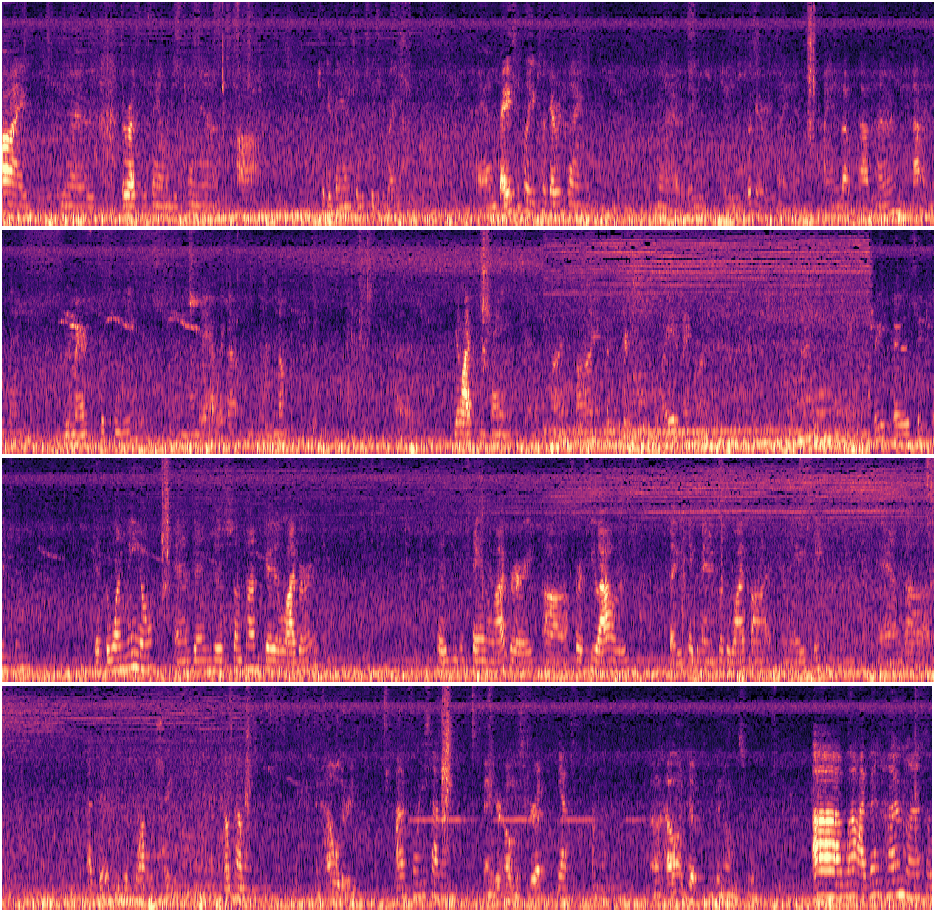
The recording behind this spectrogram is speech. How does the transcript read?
outside, you know, the rest of the family just came in, uh, took advantage of the situation, and basically took everything. You know, they just they just took everything. I ended up without home, without anything. We were married for 15 years, and one day I wake up and there's nothing. So your life can change, the one meal, and then just sometimes go to the library because you can stay in the library uh, for a few hours. So you take advantage of the Wi-Fi and the AC, and uh, that's it. You just walk the street. Sometimes And how old are you? I'm 47. And you're homeless, correct? Yes, I'm homeless. Uh, how long have you been homeless for? Uh, well, I've been homeless a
